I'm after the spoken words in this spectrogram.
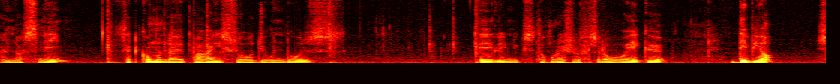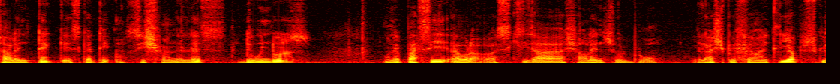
un hostname cette commande là est pareil sur du Windows et Linux. Donc là, je fais cela, vous voyez que Debian, Charlene Tech, SKT1. Si je fais un ls de Windows, on est passé à voilà ce qu'il a Charlène sur le bureau. Et là, je peux faire un clear puisque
